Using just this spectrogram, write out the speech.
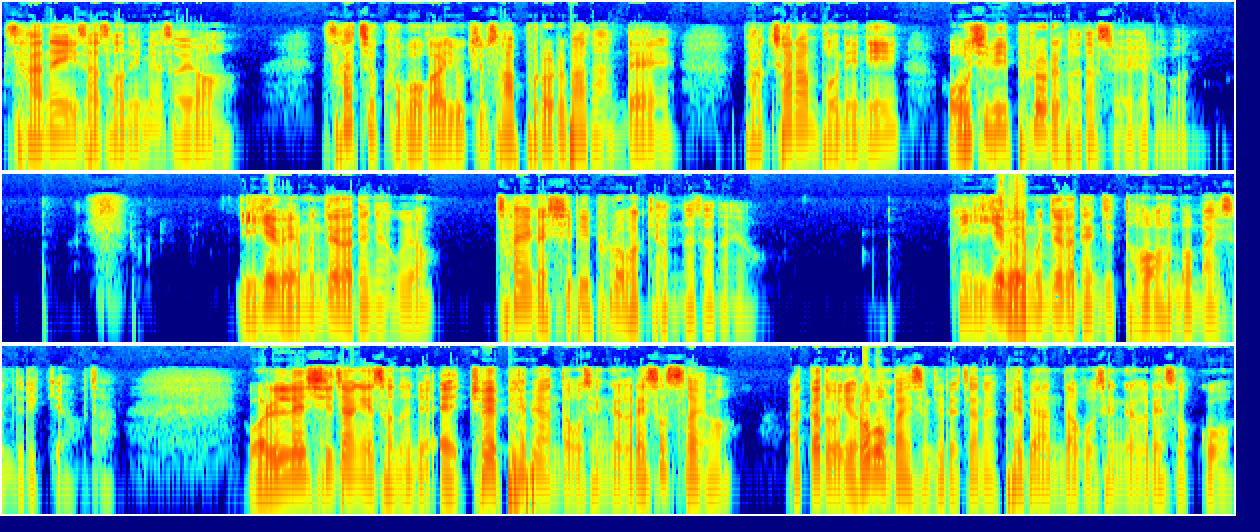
사내 이사 선임에서요. 사측 후보가 64%를 받았는데 박철환 본인이 52%를 받았어요, 여러분. 이게 왜 문제가 되냐고요? 차이가 12%밖에 안 나잖아요. 이게 왜 문제가 되는지 더 한번 말씀드릴게요. 자, 원래 시장에서는요, 애초에 패배한다고 생각을 했었어요. 아까도 여러 번 말씀드렸잖아요. 패배한다고 생각을 했었고,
